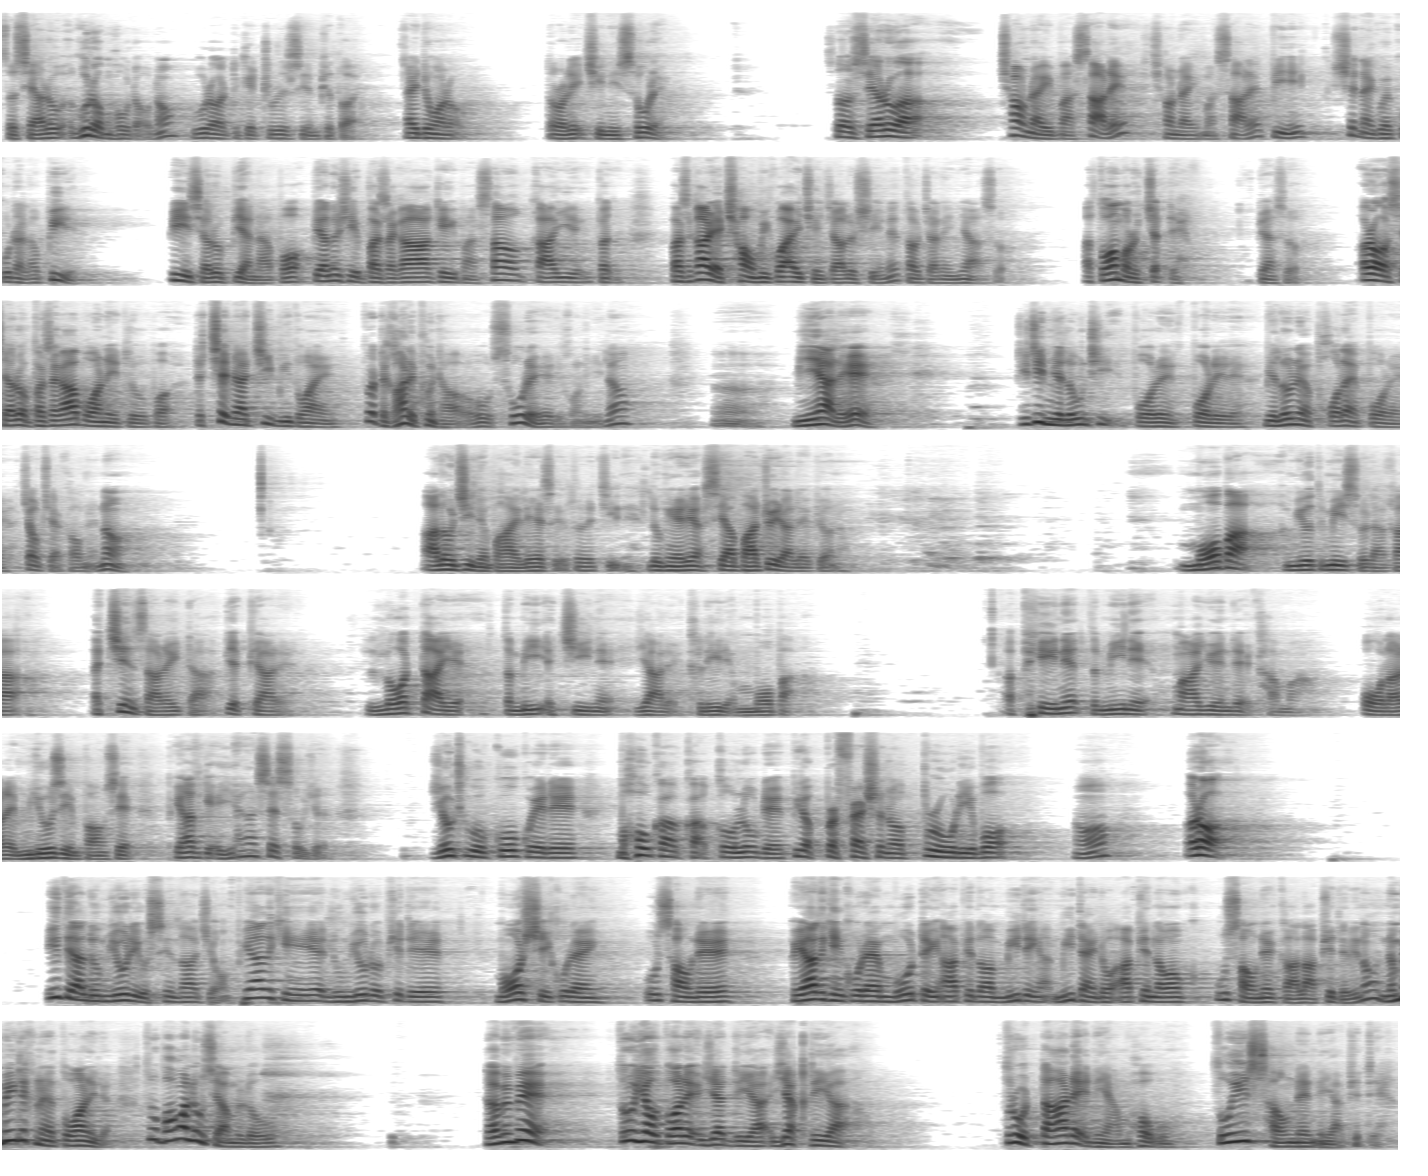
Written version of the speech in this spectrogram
ဆိုဆရာတို့အခုတော့မဟုတ်တော့ဘူးเนาะအခုတော့တကယ် tourism ဖြစ်သွားတယ်အဲ့တုန်းကတော့တော်တော်လေးအခြေအနေဆိုးတယ်ဆိုတော့ဆရာတို့က6နိုင်မှာစတယ်6နိုင်မှာစတယ်ပြီးရင်7နိုင်ခွဲ9နိုင်လောက်ပြီးတယ်ပြီးရင်ဆရာတို့ပြန်လာပေါ့ပြန်လို့ရှိရင်ဘတ်စကားဂိတ်မှာစောင်းကားကြီးတွေဘတ်စကားတွေခြောင်ပြီးကွာအဲ့ချိန်ကြာလို့ရှိရင်လည်းတောက်ကြနေညဆိုအသွားမှတော့ကြက်တယ်ပြန်ဆိုအဲ့တော့ဆရာတို့ဘတ်စကားပေါ်နေလို့ပေါ့တစ်ချက်များကြည့်ပြီးသွားရင်သူကတကားတွေဖွင့်ထားအောင်ဆိုးတယ်ဒီကောင်ကြီးနော် မြင်ရတယ်ဒီတိမျိုးလုံးထိပေါ်တယ်ပေါ်တယ်မျိုးလုံးနဲ့ပေါ်လိုက်ပေါ်တယ်ကြောက်ချင်ကောင်းတယ်နော်အားလုံးကြည့်တယ်ဘာလဲဆိုတော့ကြည့်တယ်လူငယ်တွေကဆရာဘာတွေ့တာလဲပြောတော့မောဘအမျိုးသမီးဆိုတာကအကျင့်စာရိတ္တအပြစ်ပြားတယ်လောတရဲ့သမီးအကြီးနဲ့ရတဲ့ကလေးတွေမောဘအဖေနဲ့သမီးနဲ့မှားယွင်းတဲ့အခါမှာပေါ်လာတဲ့မျိုးစဉ်ပေါင်းဆက်ဘုရားသခင်အရာဆက်ဆုပ်ရ ရုပ်ထုကိုကိုးကွယ်တယ်မဟုတ်ကအကုန်လုပ်တယ်ပြီးတော့ professional pro တွေပေါ့နော်အဲ့တော့ဣသရေလလူမျိုးတွေကိုစဉ်းစားကြအောင်ဘုရားသခင်ရဲ့လူမျိုးတို့ဖြစ်တယ်မောရှေကိုယ်တိုင်ဥဆောင်တယ်ဘုရားသခင်ကိုယ်တိုင်မိုးတိမ်အဖြစ်တော့မိတိမ်မိတိုင်တော်အဖြစ်တော့ဥဆောင်တဲ့ကာလဖြစ်တယ်လေနော်နမိတ်လက္ခဏာသွားနေတယ်သူတို့ဘာမှလုပ်စရာမလိုဒါပေမဲ့သူတို့ရောက်သွားတဲ့အရက်တွေကအရက်ကလေးကသူတို့တားတဲ့နေရာမဟုတ်ဘူးသွေးဆောင်တဲ့နေရာဖြစ်တယ်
